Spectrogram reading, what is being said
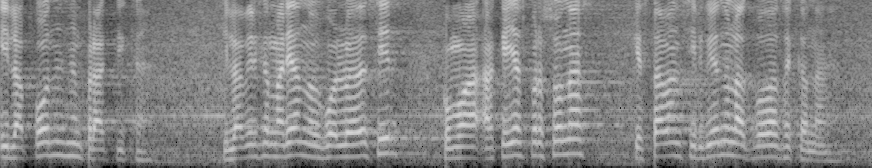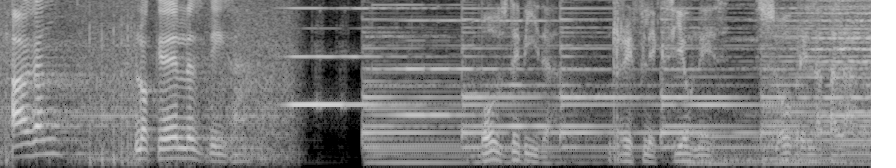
y la ponen en práctica. Y la Virgen María nos vuelve a decir, como a aquellas personas que estaban sirviendo en las bodas de Caná, hagan lo que Él les diga. Voz de vida. Reflexiones sobre la palabra.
